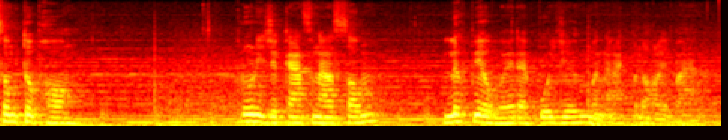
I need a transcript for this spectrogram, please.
សូមទោសផងព្រោះនេះជាការស្នើសុំលើសពីអ្វីដែលពួកយើងមិនអាចផ្ដល់ឲ្យបាន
